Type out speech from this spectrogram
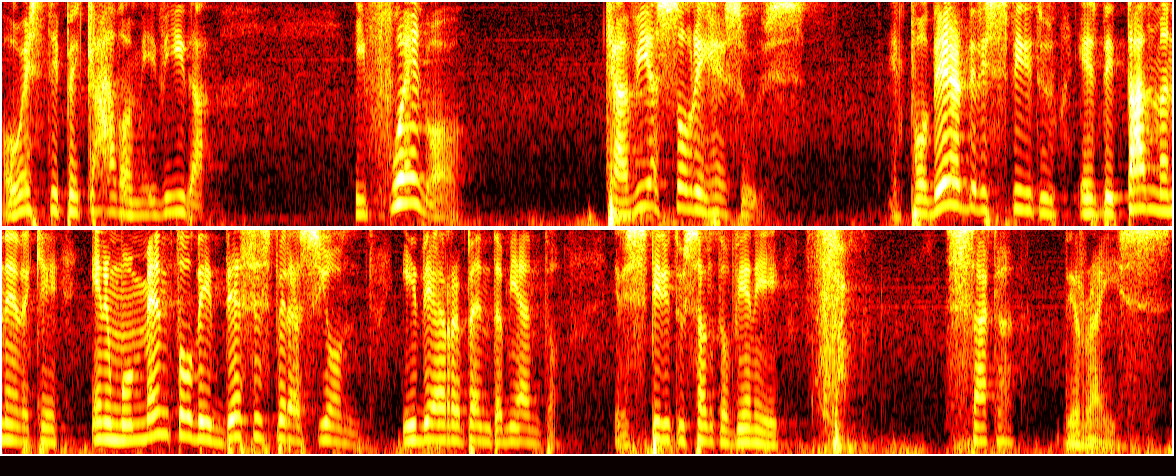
o este pecado en mi vida. Y fuego que había sobre Jesús, el poder del Espíritu es de tal manera que en un momento de desesperación y de arrepentimiento, el Espíritu Santo viene y saca de raíz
